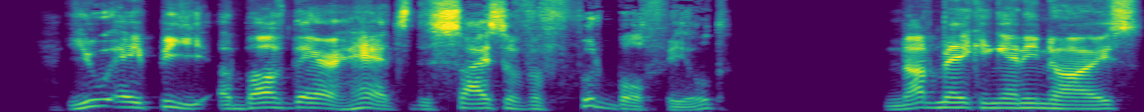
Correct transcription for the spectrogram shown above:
UAP above their heads, the size of a football field, not making any noise,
